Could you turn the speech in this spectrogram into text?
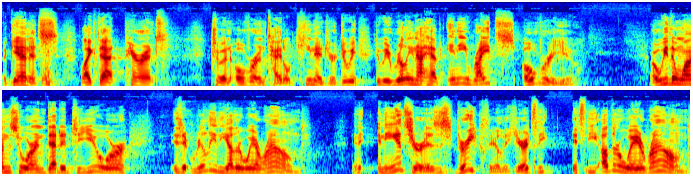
Again, it's like that parent to an over entitled teenager. Do we, do we really not have any rights over you? Are we the ones who are indebted to you, or is it really the other way around? And, and the answer is very clearly here it's the, it's the other way around.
